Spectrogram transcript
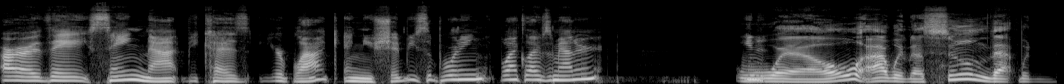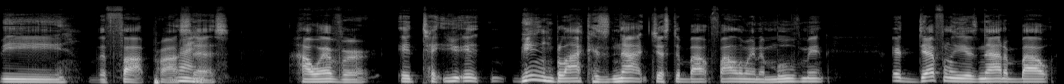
Are they saying that because you're black and you should be supporting Black Lives Matter? You know- well, I would assume that would be the thought process. However, it ta- you it being black is not just about following a movement. It definitely is not about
